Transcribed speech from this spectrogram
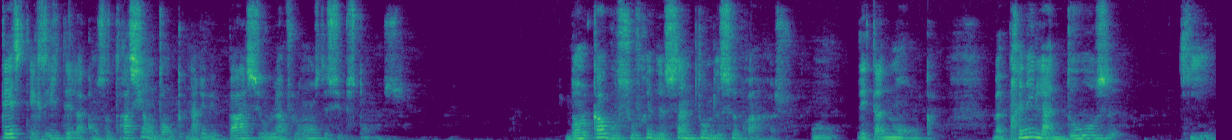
tests exigent de la concentration, donc n'arrivez pas sur l'influence des substances. Dans le cas où vous souffrez de symptômes de sevrage ou d'état de manque, ben, prenez la dose qui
